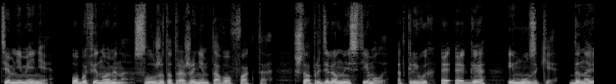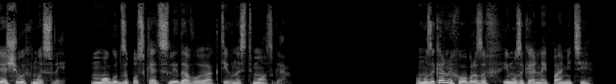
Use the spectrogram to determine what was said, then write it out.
Тем не менее, оба феномена служат отражением того факта, что определенные стимулы от кривых ЭЭГ и музыки до навязчивых мыслей могут запускать следовую активность мозга. У музыкальных образов и музыкальной памяти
